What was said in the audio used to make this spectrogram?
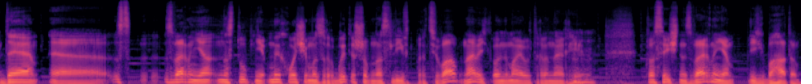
Де е, звернення наступні: ми хочемо зробити, щоб у нас ліфт працював, навіть коли немає електроенергії. Мгм. класичне звернення, їх багато.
